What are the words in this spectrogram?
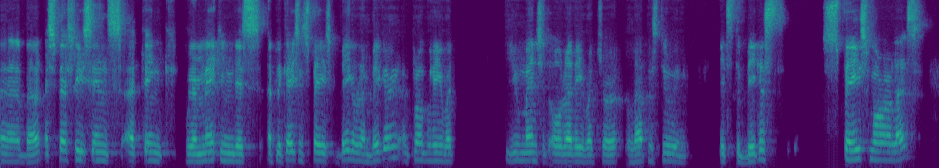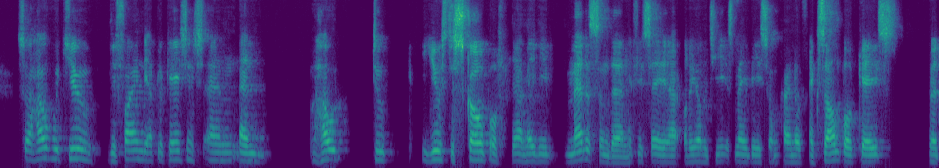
uh, Bert, especially since I think we're making this application space bigger and bigger. And probably what you mentioned already, what your lab is doing, it's the biggest space more or less. So how would you define the applications and, and how to use the scope of yeah, maybe medicine then? If you say uh, audiology is maybe some kind of example case, but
